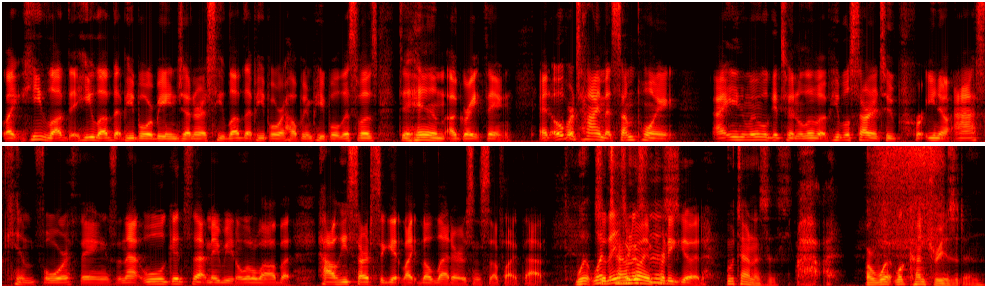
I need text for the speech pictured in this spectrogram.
like he loved it. He loved that people were being generous. He loved that people were helping people. This was to him a great thing. And over time, at some point, I, you know, maybe we'll get to it in a little bit. People started to, you know, ask him for things, and that we'll get to that maybe in a little while. But how he starts to get like the letters and stuff like that. What, what so things are going pretty good. What town is this? or what what country is it in?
